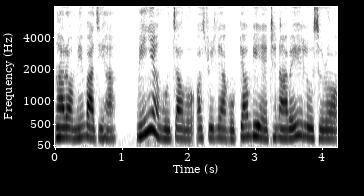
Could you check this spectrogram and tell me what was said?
ငါတော့မင်းပါကြီးဟာမင်းညံကိုကြောက်လို့ဩစတြေးလျကိုပြောင်းပြေးတယ်ထင်တာပဲလို့ဆိုတော့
